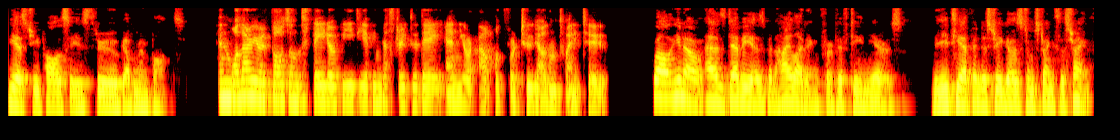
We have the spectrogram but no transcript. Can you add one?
ESG policies through government bonds. And what are your thoughts on the state of the ETF industry today and your outlook for 2022? Well, you know, as Debbie has been highlighting for 15 years, the ETF industry goes from strength to strength.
